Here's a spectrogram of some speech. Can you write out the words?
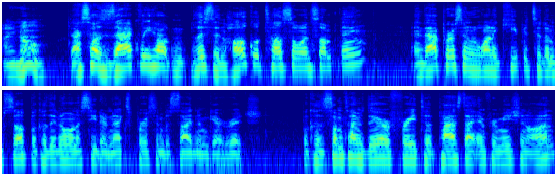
I know. That's how exactly how. Listen, Hulk will tell someone something, and that person would want to keep it to themselves because they don't want to see their next person beside them get rich. Because sometimes they're afraid to pass that information on,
